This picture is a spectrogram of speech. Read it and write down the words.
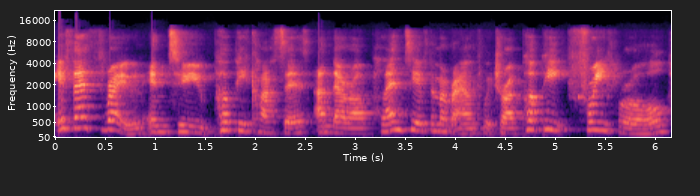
If they're thrown into puppy classes, and there are plenty of them around, which are a puppy free for all,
